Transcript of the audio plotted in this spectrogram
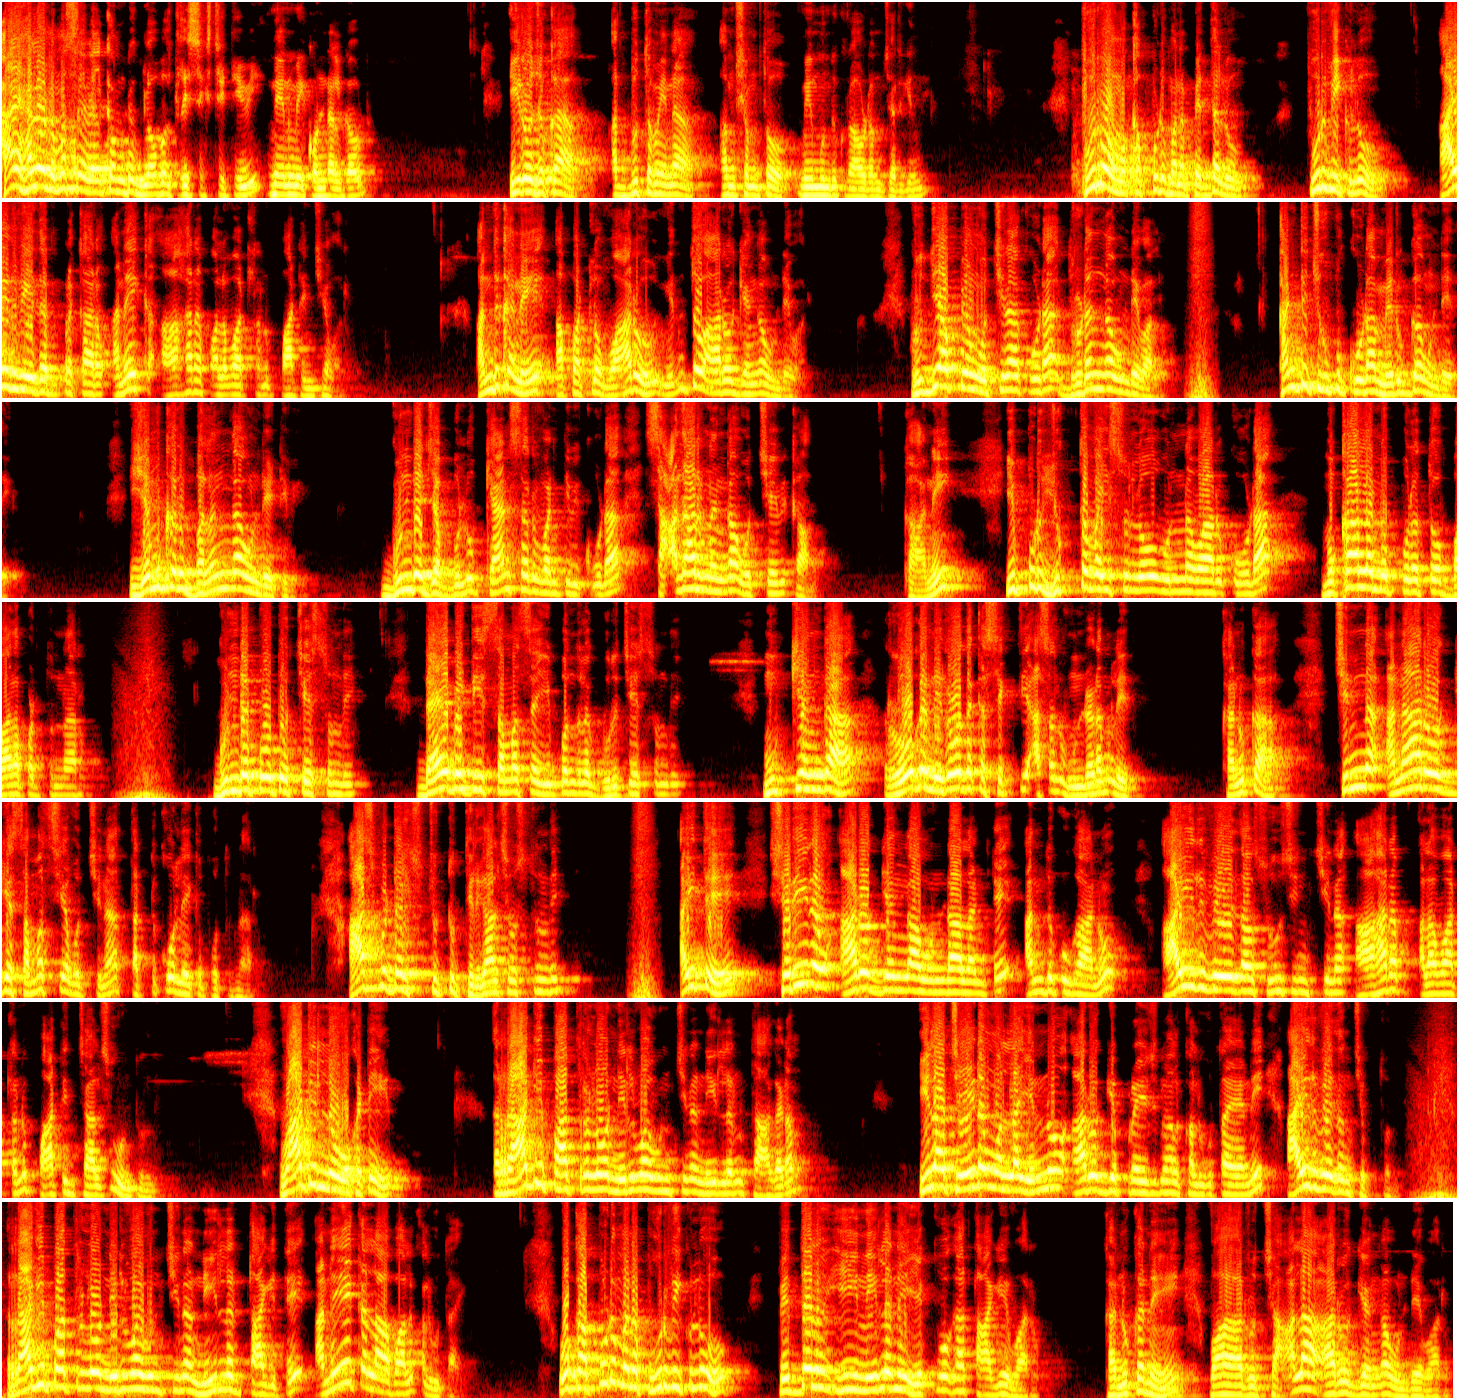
Hi hello నమస్తే welcome to global three sixty TV. నేను మీ కొండల్ గౌడ్. ఈరోజు ఒక అద్భుతమైన అంశంతో మీ ముందుకు రావడం జరిగింది. పూర్వం ఒకప్పుడు మన పెద్దలు పూర్వీకులు ఆయుర్వేదం ప్రకారం అనేక ఆహారపు అలవాట్లను పాటించేవారు. అందుకనే అప్పట్లో వారు ఎంతో ఆరోగ్యంగా ఉండేవారు. వృద్ధాప్యం వచ్చినా కూడా దృఢంగా ఉండేవాళ్ళు. కంటి చూపు కూడా మెరుగ్గా ఉండేది. ఎముకలు బలంగా ఉండేటివి. గుండె జబ్బులు క్యాన్సర్ వంటివి కూడా సాధారణంగా వచ్చేవి కావు. కానీ ఇప్పుడు యుక్త వయసులో ఉన్నవారు కూడా ముఖాల నొప్పులతో బాధపడుతున్నారు. గుండెపోటు వచ్చేస్తుంది. డయాబెటీస్ సమస్య ఇబ్బందులకు గురి చేస్తుంది. ముఖ్యంగా రోగ నిరోధక శక్తి అసలు ఉండడం లేదు. కనుక చిన్న అనారోగ్య సమస్య వచ్చినా తట్టుకోలేకపోతున్నారు. హాస్పిటల్స్ చుట్టూ తిరగాల్సి వస్తుంది. అయితే శరీరం ఆరోగ్యంగా ఉండాలంటే అందుకుగాను ఆయుర్వేద సూచించిన ఆహార అలవాట్లను పాటించాల్సి ఉంటుంది. వాటిల్లో ఒకటి రాగి పాత్రలో నిల్వ ఉంచిన నీళ్ళను తాగడం. ఇలా చేయడం వల్ల ఎన్నో ఆరోగ్య ప్రయోజనాలు కలుగుతాయని ఆయుర్వేదం చెప్తుంది. రాగి పాత్రలో నిల్వ ఉంచిన నీళ్ళను తాగితే అనేక లాభాలు కలుగుతాయి. ఒకప్పుడు మన పూర్వీకులు పెద్దలు ఈ నీళ్ళని ఎక్కువగా తాగేవారు. కనుకనే వారు చాలా ఆరోగ్యంగా ఉండేవారు.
